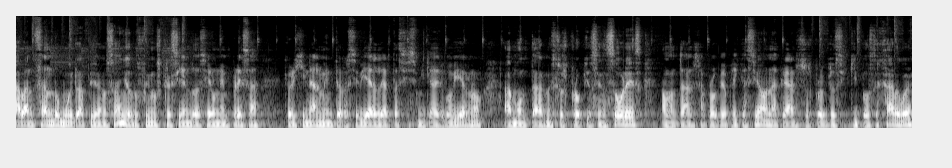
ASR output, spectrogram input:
avanzando muy rápido en los años. fuimos creciendo de ser una empresa que originalmente recibía alerta sísmica del gobierno, a montar nuestros propios sensores, a montar nuestra propia aplicación, a crear nuestros propios equipos de hardware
